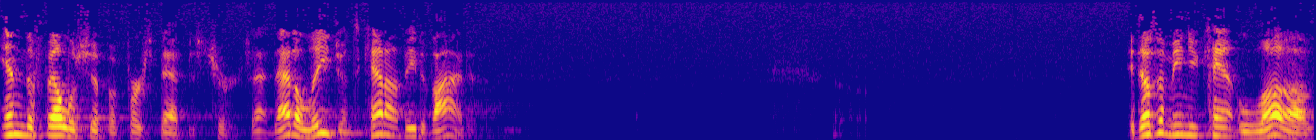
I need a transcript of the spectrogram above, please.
in the fellowship of First Baptist Church. That, that allegiance cannot be divided. It doesn't mean you can't love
